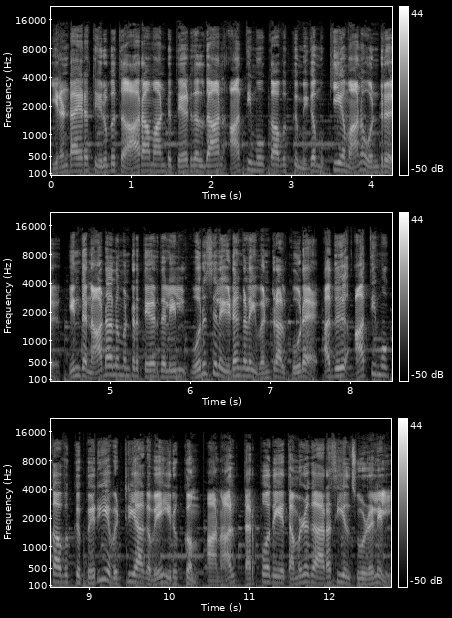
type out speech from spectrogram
இரண்டாயிரத்து இருபத்தி ஆறாம் ஆண்டு தேர்தல்தான் அதிமுகவுக்கு மிக முக்கியமான ஒன்று. இந்த நாடாளுமன்ற தேர்தலில் ஒரு சில இடங்களை வென்றால் கூட அது அதிமுகவுக்கு பெரிய வெற்றியாகவே இருக்கும். ஆனால் தற்போதைய தமிழக அரசியல் சூழலில்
